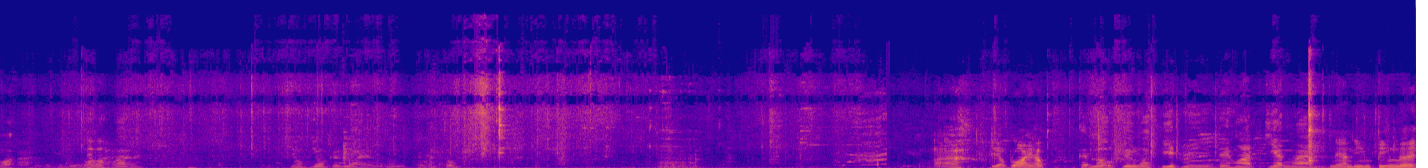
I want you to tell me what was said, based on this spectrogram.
บ่ไหนบ่ว่าโยกโยกขึ้นหน่อยให้มันตรงอ่าเรียบร้อยครับเกิดโลกคือว่าปิดนี่ได้หอดเกียนมากแนนอิงติงเลย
